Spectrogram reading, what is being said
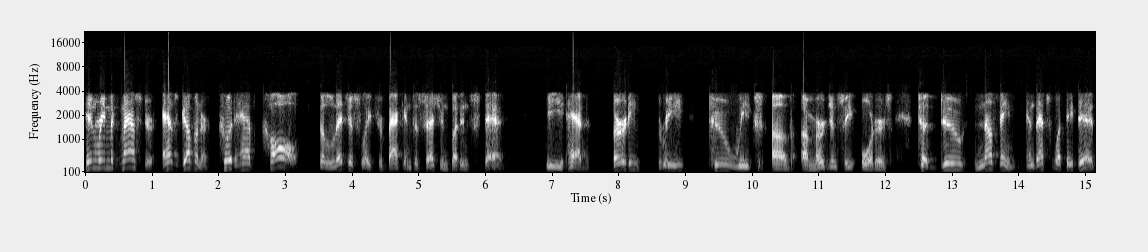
Henry McMaster, as governor, could have called the legislature back into session, but instead he had 33 two weeks of emergency orders to do nothing. And that's what they did.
